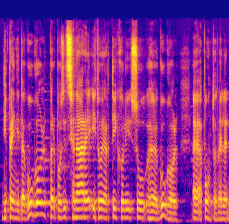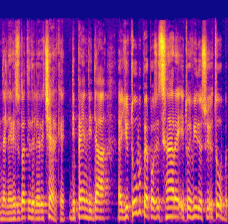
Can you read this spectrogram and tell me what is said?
Dipendi da Google per posizionare i tuoi articoli su eh, Google, eh, appunto nelle, risultati delle ricerche. Dipendi da eh, YouTube per posizionare i tuoi video su YouTube.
